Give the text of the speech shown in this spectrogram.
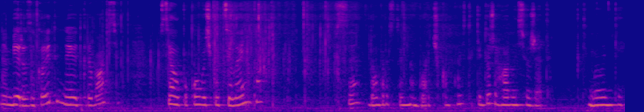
Набір закритий, не відкривався. Вся упаковочка ціленька. Все добре з цим наборчиком. Ось такий дуже гарний сюжет. Такий миленький.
